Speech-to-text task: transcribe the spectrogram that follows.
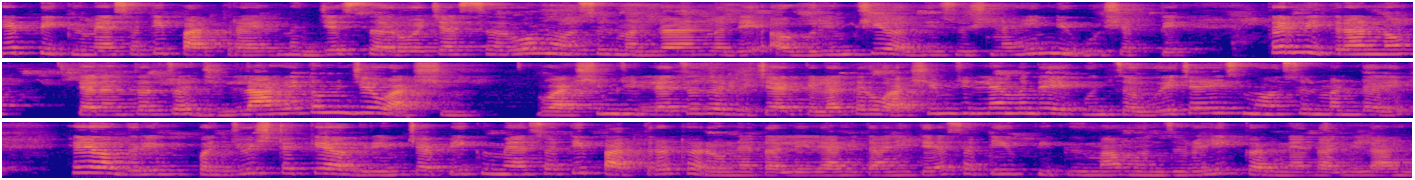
हे पीक विम्यासाठी पात्र आहेत. म्हणजे सर्वच्या सर्व महसूल मंडळांमध्ये अग्रिमची अधिसूचनाही निघू शकते. तर मित्रांनो त्यानंतरचा जिल्हा आहे तो म्हणजे वाशिम. वाशिम जिल्ह्याचा जर विचार केला तर वाशिम जिल्ह्यामध्ये एकूण चव्वेचाळीस महसूल मंडळे हे अग्रिम पंचवीस टक्के अग्रिमच्या पीक विम्यासाठी पात्र ठरवण्यात आलेले आहेत आणि त्यासाठी पीक विमा मंजूरही करण्यात आलेला आहे.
